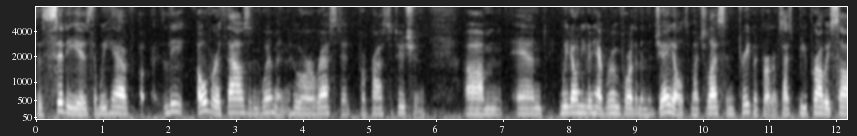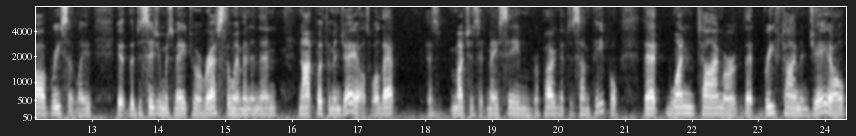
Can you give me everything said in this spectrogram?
the city is that we have uh, over a thousand women who are arrested for prostitution. Um, and we don't even have room for them in the jails, much less in treatment programs. I, you probably saw recently it, the decision was made to arrest the women and then not put them in jails. Well, that, as much as it may seem repugnant to some people, that one time or that brief time in jail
